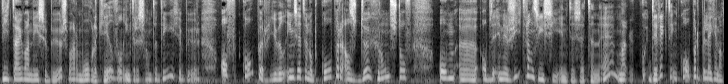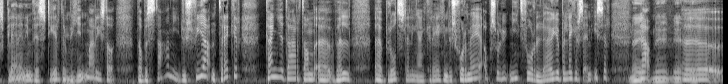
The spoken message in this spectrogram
die Taiwanese beurs, waar mogelijk heel veel interessante dingen gebeuren. Of koper. Je wil inzetten op koper als de grondstof om uh, op de energietransitie in te zetten. Hè? Maar direct in koper beleggen als kleine investeerder, mm. begin maar is dat, dat bestaat niet. Dus via een trekker kan je daar dan uh, wel uh, blootstelling aan krijgen. Dus voor mij absoluut niet voor luie beleggers. En is er nee, ja, nee, nee, nee.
